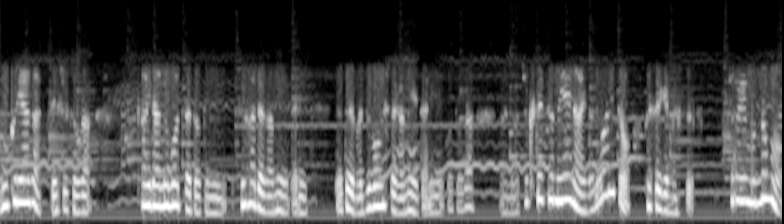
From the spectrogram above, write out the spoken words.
めくり上がって裾が階段登った時に素肌が見えたり例えばズボン下が見えたりいうことがあの直接見えないので割と防げます。そういうものも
